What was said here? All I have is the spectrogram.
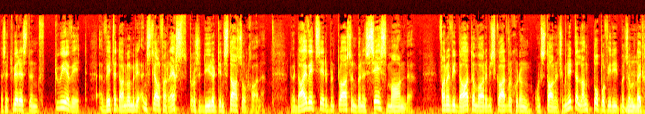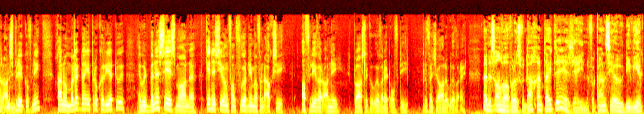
Dis 'n 2002 wet, 'n wet wat handel met die instel van regsprosedure teen staatsorgane. Nou daai wet sê dit moet plaasvind binne 6 maande vanaf die datum waar die skadevergoeding ontstaan het. Jy moet nie te lank top of hierdie munisipaliteit gaan aanspreek of nie. Gaan onmiddellik na jou prokureur toe. Hy moet binne 6 maande kennisgewing van voorneme van aksie aflewer aan die plaaslike owerheid of die provinsiale owerheid. Nou dis alwaar vir ons vandag gaan tyd hê. As jy 'n vakansie hou die week,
